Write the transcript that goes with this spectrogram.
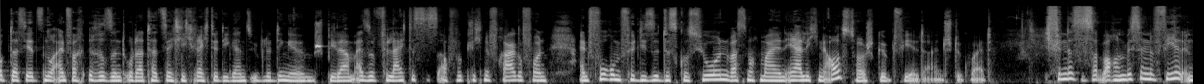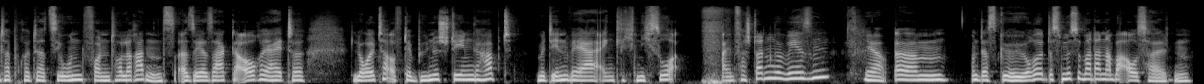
ob das jetzt nur einfach irre sind oder tatsächlich Rechte, die ganz üble Dinge im Spiel haben. Also vielleicht ist es auch wirklich eine Frage von ein Forum für diese Diskussion, was nochmal einen ehrlichen Austausch gibt, fehlt ein Stück weit. Ich finde, es ist aber auch ein bisschen eine Fehlinterpretation von Toleranz. Also er sagte auch, er hätte Leute auf der Bühne stehen gehabt, mit denen wäre er eigentlich nicht so einverstanden gewesen. Ja. Ähm, und das gehöre, das müsse man dann aber aushalten.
